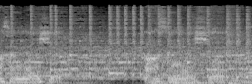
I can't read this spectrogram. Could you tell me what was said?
my senior shit. Our senior shit.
